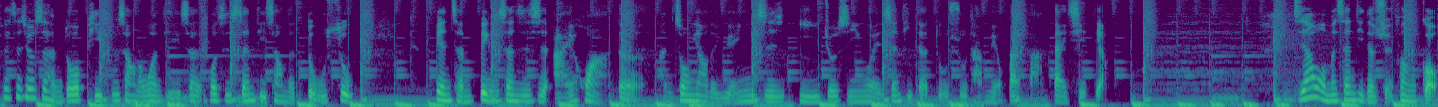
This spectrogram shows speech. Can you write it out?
所以这就是很多皮肤上的问题，甚或是身体上的毒素变成病，甚至是癌化的很。重要的原因之一，就是因为身体的毒素它没有办法代谢掉。只要我们身体的水分够，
